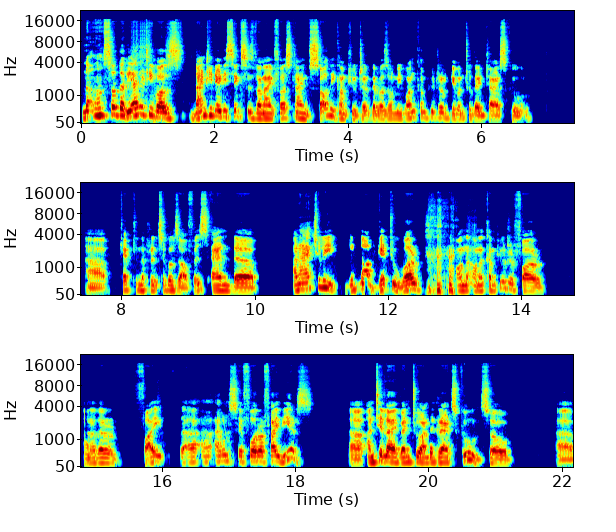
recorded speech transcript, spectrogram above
No, so the reality was 1986 is when I first time saw the computer. There was only one computer given to the entire school, uh, kept in the principal's office, and uh, and I actually did not get to work on on a computer for another five. Uh, I want to say four or five years uh, until I went to undergrad school. So uh,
